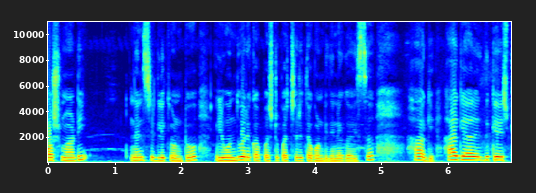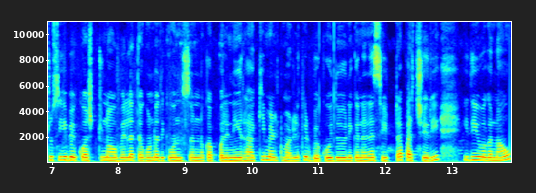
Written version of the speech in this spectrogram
ವಾಶ್ ಮಾಡಿ. ನೆನೆಸಿಡ್ಲಿಕ್ಕೆ ಉಂಟು. ಇಲ್ಲಿ ಒಂದೂವರೆ ಕಪ್ ಅಷ್ಟು ಪಚ್ಚರಿ ತಗೊಂಡಿದ್ದೇನೆ ಗೈಸ್ ಹಾಗೆ ಹಾಗೆ ಇದಕ್ಕೆ ಎಷ್ಟು ಸಿಹಿ ಬೇಕು ಅಷ್ಟು ನಾವು ಬೆಲ್ಲ ತಗೊಂಡು ಅದಕ್ಕೆ ಒಂದು ಸಣ್ಣ ಕಪ್ಪಲ್ಲಿ ನೀರು ಹಾಕಿ ಮೆಲ್ಟ್ ಮಾಡಲಿಕ್ಕೆ ಇಡಬೇಕು. ಇದು ಈಗ ನೆನೆಸಿಟ್ಟ ಪಚ್ಚರಿ. ಇದು ಇವಾಗ ನಾವು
